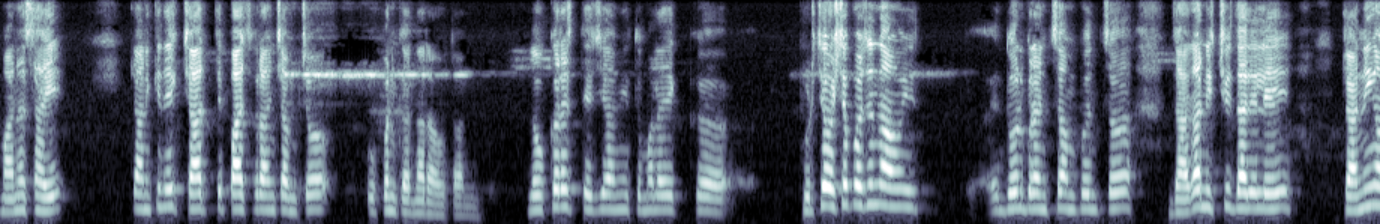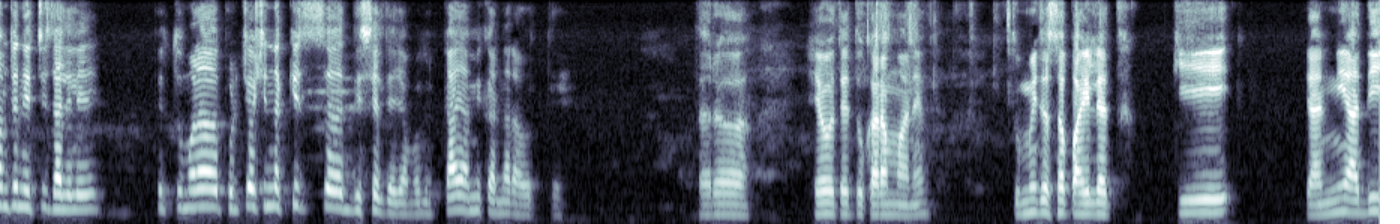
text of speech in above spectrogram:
मानस आहे की आणखीन एक चार ते पाच ब्रांच आमचं ओपन करणार आहोत आम्ही. लवकरच त्याची आम्ही तुम्हाला एक पुढच्या वर्षापासून आम्ही दोन ब्रांचचं आमचं जागा निश्चित झालेली आहे. प्लॅनिंग आमचं निश्चित झालेले आहे. ते तुम्हाला पुढच्या वर्षी नक्कीच दिसेल त्याच्यामधून. काय आम्ही करणार आहोत ते. तर हे होते तुकाराम माने. तुम्ही जसं पाहिलं की त्यांनी आधी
